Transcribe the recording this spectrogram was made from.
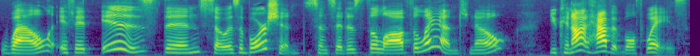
Well, if it is, then so is abortion, since it is the law of the land, no? You cannot have it both ways.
